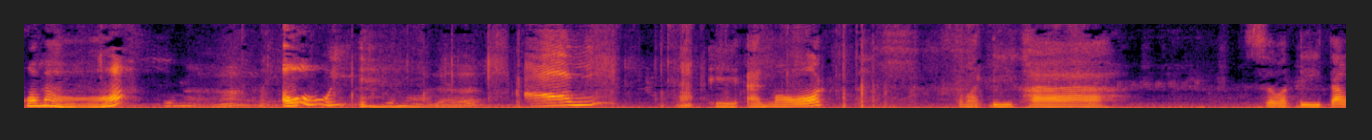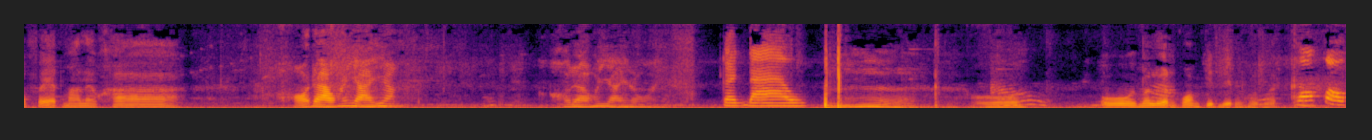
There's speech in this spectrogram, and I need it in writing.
กลัวหมอ โอ้ยอันเออันมด สวัสดีค่ะ สวัสดีเต้าแฝดมาแล้วค่ะ ขอดาวให้ยายยัง ขอดาวให้ยายหน่อยกระดาวอ่าโอ้ ยโอ้ย มาเลื่อนความคิดเห็นผมเลยก็ปอก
